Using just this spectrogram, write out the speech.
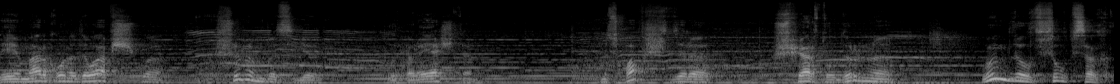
деимаркуан адауаԥшьқәа, шырымбацгьы лҳәара иашьҭан. Мыцхәы аԥшӡара шшәарҭоу дырны, гәында лцәылԥсахт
